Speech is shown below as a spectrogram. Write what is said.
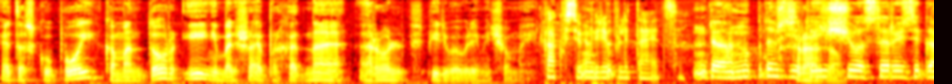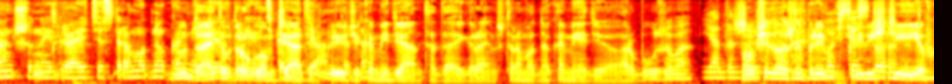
Это «Скупой», «Командор» и небольшая проходная роль в «Пире во время чумы». Как все Ну, переплетается. Да, ну подожди, Сразу. ты еще с Эрой Зиганшиной играете старомодную Ну комедию. да, это в другом «Приюте театре, в комедианта», приюте да. комедианта, да, играем старомодную комедию Арбузова. Я даже Мы вообще должны при- во все привести стороны ее в думаю.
